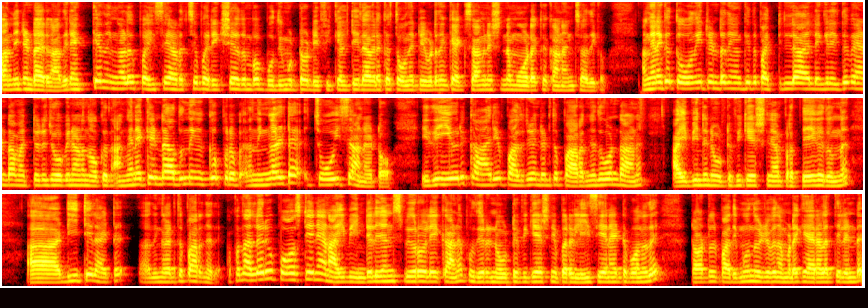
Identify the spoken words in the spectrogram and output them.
വന്നിട്ടുണ്ടായിരുന്നു. അതിനൊക്കെ നിങ്ങൾ പൈസ അടച്ച് പരീക്ഷ എഴുതുമ്പോൾ ബുദ്ധിമുട്ടോ ഡിഫിക്കൽട്ടി ലെവലൊക്കെ തോന്നിയിട്ട് ഇവിടെ നിങ്ങൾക്ക് എക്സാമിനേഷന്റെ മോഡൊക്കെ കാണാൻ സാധിക്കും. അങ്ങനെയൊക്കെ തോന്നിയിട്ടുണ്ട് നിങ്ങൾക്ക് ഇത് പറ്റില്ല അല്ലെങ്കിൽ ഇത് വേണ്ട മറ്റൊരു ജോബിനാണ് നോക്കുന്നത്. അങ്ങനെയൊക്കെ ഉണ്ട്. അത് നിങ്ങൾക്ക് നിങ്ങളുടെ ചോയ്സ് ആണ് കേട്ടോ. ഇത് ഈ ഒരു കാര്യം പലരും എന്റെ അടുത്ത് പറഞ്ഞതുകൊണ്ടാണ് ഐ ബിന്റെ നോട്ടിഫിക്കേഷൻ ഞാൻ പ്രത്യേകം ഇതൊന്ന് ഡീറ്റെയിൽ ആയിട്ട് നിങ്ങളുടെ അടുത്ത് പറഞ്ഞത്. അപ്പോൾ നല്ലൊരു പോസ്റ്റ് തന്നെയാണ് ഐ ബി ഇന്റലിജൻസ് ബ്യൂറോയിലേക്കാണ് പുതിയൊരു നോട്ടിഫിക്കേഷൻ ഇപ്പോൾ റിലീസ് ചെയ്യാനായിട്ട് പോകുന്നത്. ടോട്ടൽ പതിമൂന്ന് ഒഴിവ് നമ്മുടെ കേരളത്തിലുണ്ട്.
